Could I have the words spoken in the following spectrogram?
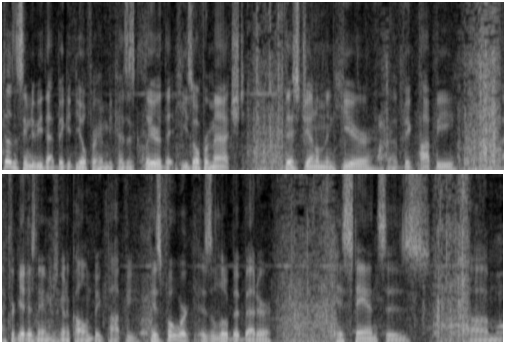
doesn't seem to be that big a deal for him because it's clear that he's overmatched. This gentleman here, uh, Big Poppy, I forget his name. I'm just gonna call him Big Poppy. His footwork is a little bit better. His stance is um,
